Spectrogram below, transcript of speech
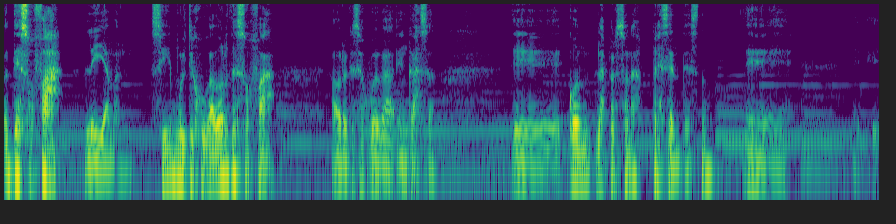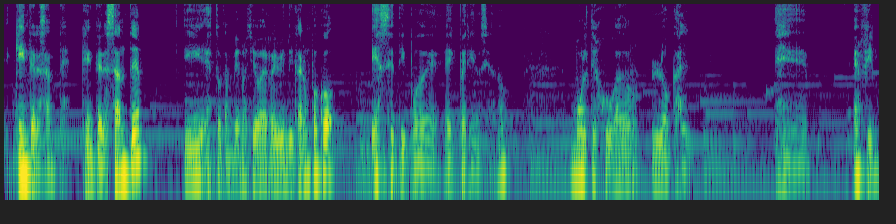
de sofá le llaman, ¿sí? Multijugador de sofá, ahora que se juega en casa. Eh, con las personas presentes. ¿no? Eh, eh, qué interesante, qué interesante. Y esto también nos lleva a reivindicar un poco ese tipo de experiencia, ¿no? Multijugador local. en fin.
